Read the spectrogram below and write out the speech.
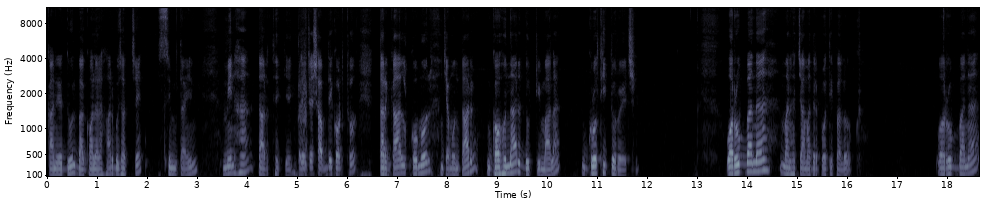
কানের দুল বা গলার হার বোঝাচ্ছে সিমতাইন। মিনহা তার থেকে। তাহলে এটা শাব্দিক অর্থ, তার গাল কোমল, যেমন তার গহনার দুটি মালা। গ্রথিত রয়েছে। ওয়ারুব্বানা মানে হচ্ছে আমাদের প্রতিপালক। ওয়ারুব্বানা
